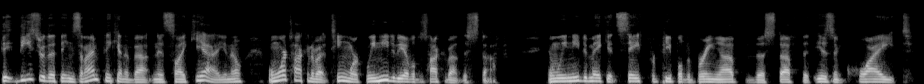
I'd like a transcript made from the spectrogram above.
th- these are the things that i'm thinking about and it's like yeah you know when we're talking about teamwork we need to be able to talk about this stuff. And we need to make it safe for people to bring up the stuff that isn't quite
